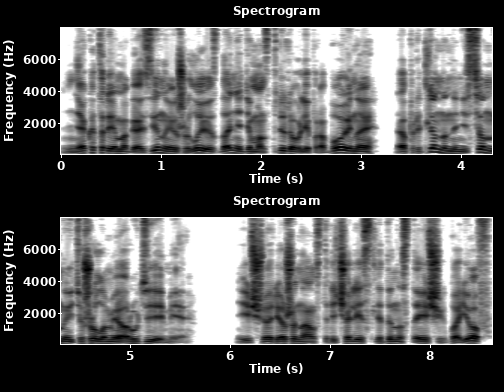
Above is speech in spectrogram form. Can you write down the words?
Некоторые магазины и жилые здания демонстрировали пробоины, определенно нанесенные тяжелыми орудиями. Еще реже нам встречались следы настоящих боев,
